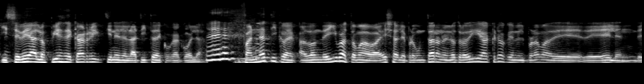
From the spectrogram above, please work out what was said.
Y se ve a los pies de Carrie, tiene la latita de Coca-Cola. Fanático a donde iba tomaba. Ella le preguntaron el otro día, creo que en el programa de, de Ellen, de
